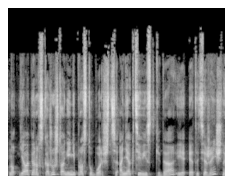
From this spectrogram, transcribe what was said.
Ну, я, во-первых, скажу, что они не просто уборщицы, они активистки, да, и это те женщины,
